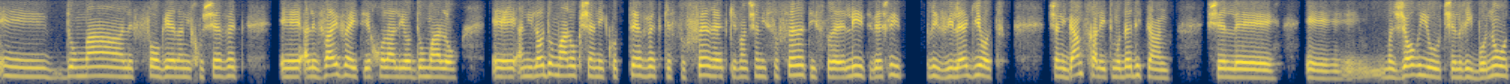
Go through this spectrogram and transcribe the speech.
אה, דומה לפוגל, אני חושבת, אה, הלוואי והייתי יכולה להיות דומה לו. אה, אני לא דומה לו כשאני כותבת כסופרת, כיוון שאני סופרת ישראלית ויש לי פריבילגיות שאני גם צריכה להתמודד איתן, של אה, אה, מז'וריות, של ריבונות,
